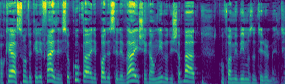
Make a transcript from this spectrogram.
qualquer assunto que ele faz, ele se ocupa, ele pode se elevar e chegar a um nível de Shabbat, conforme vimos anteriormente.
